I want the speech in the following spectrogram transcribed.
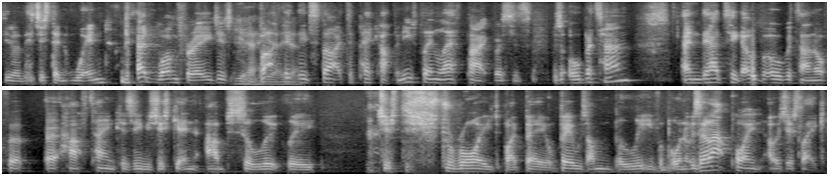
you know they just didn't win. they had won for ages, yeah, but yeah, I think yeah. they'd started to pick up. And he was playing left back versus was Obertan, and they had to take Obertan off at, at half time because he was just getting absolutely just destroyed by Bale. Bale was unbelievable, and it was at that point I was just like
